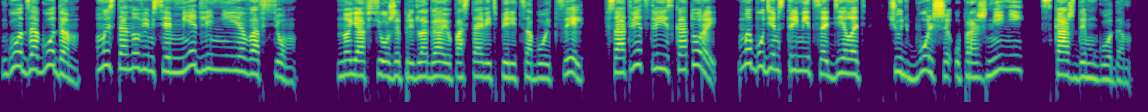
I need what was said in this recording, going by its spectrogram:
Год за годом мы становимся медленнее во всем. Но я все же предлагаю поставить перед собой цель, в соответствии с которой мы будем стремиться делать чуть больше упражнений с каждым годом.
